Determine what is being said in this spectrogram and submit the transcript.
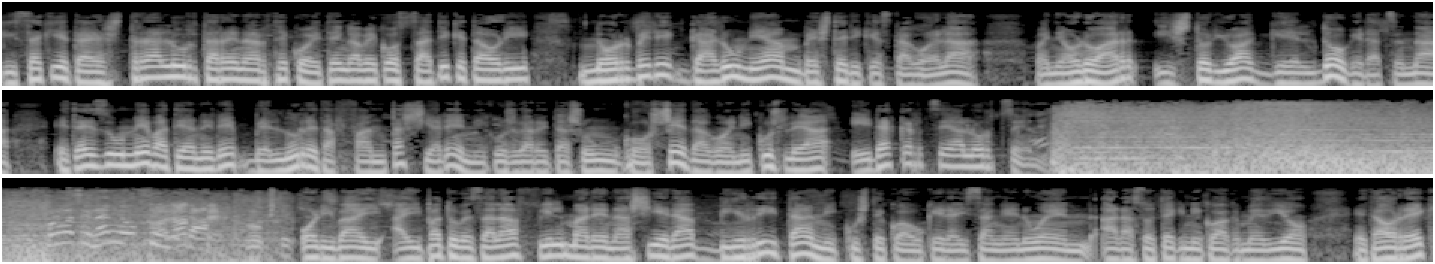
gizaki eta estralurtarren arteko etengabeko zatik eta hori norbere garunean besterik ez dagoela. Baina oro har, historioa geldo geratzen da, eta ez du ne batean ere beldur eta fantasiaren ikusgarritasun goze dagoen ikuslea erakartzea lortzen. Hori bai, aipatu bezala filmaren hasiera birritan ikusteko aukera izan genuen arazo teknikoak medio eta horrek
